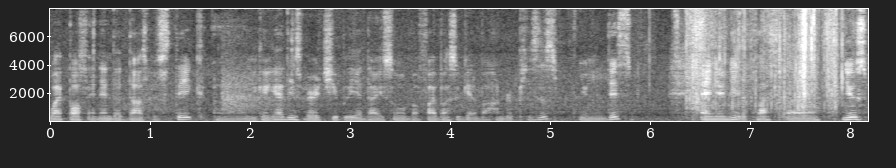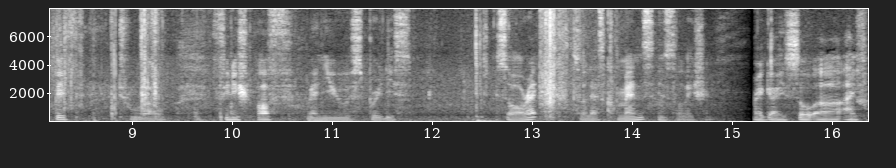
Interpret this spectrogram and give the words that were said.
wipe off and then the dust will stick. Uh, you can get this very cheaply at Daiso about 5 bucks you get about 100 pieces. You need this. And you need a plus uh, newspaper to uh, finish off when you spray this so alright so let's commence installation. Alright guys so uh, I've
